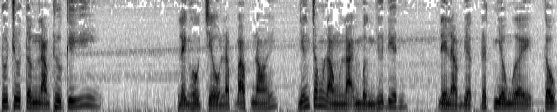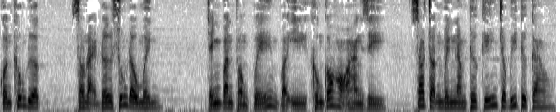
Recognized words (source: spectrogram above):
tôi chưa từng làm thư ký. Lệnh Hồ Triều lắp bắp nói, nhưng trong lòng lại mừng như điên. Đây là việc rất nhiều người, cầu còn không được, sao lại rơi xuống đầu mình? Tránh văn phòng Quế và Y không có họ hàng gì, sao chọn mình làm thư ký cho bí thư cao?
